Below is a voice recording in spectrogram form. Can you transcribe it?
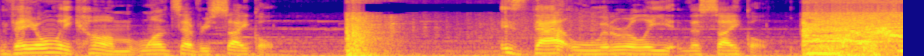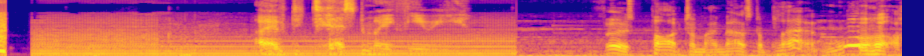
They only come once every cycle. Is that literally the cycle? I have to test my theory. First part of my master plan. Ugh.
